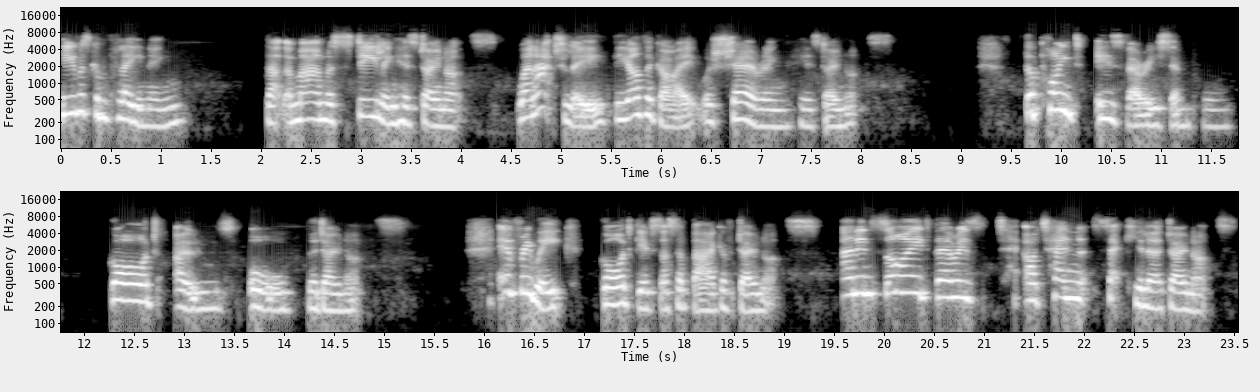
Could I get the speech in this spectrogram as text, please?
He was complaining that the man was stealing his donuts when actually the other guy was sharing his donuts. The point is very simple God owns all the donuts. Every week, God gives us a bag of donuts. And inside there is t- are 10 secular donuts.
